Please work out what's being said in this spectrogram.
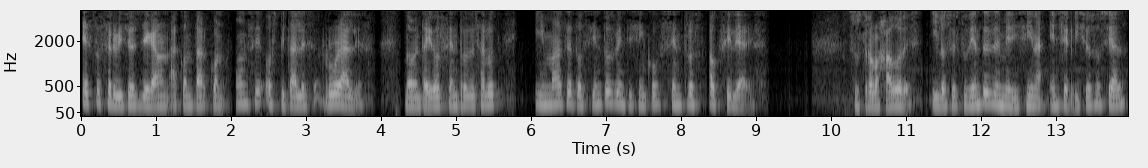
Estos servicios llegaron a contar con 11 hospitales rurales, 92 centros de salud y más de 225 centros auxiliares. Sus trabajadores y los estudiantes de medicina en servicio social,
